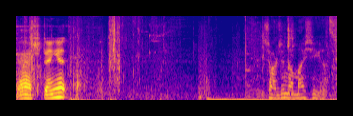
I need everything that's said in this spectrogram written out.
Gosh, dang it. Charging up my shields.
